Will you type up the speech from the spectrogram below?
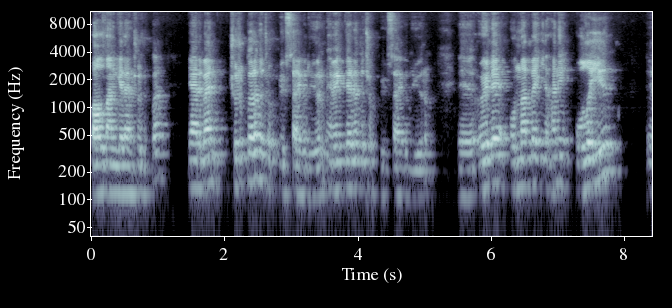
baldan gelen çocuklar. Yani ben çocuklara da çok büyük saygı duyuyorum. Emeklerine de çok büyük saygı duyuyorum. E, öyle onlarla ilgili hani olayı e,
